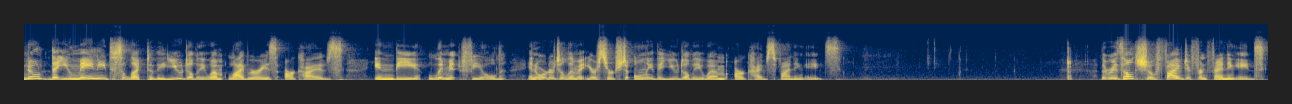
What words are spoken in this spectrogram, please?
Note that you may need to select the UWM Libraries archives in the Limit field in order to limit your search to only the UWM archives finding aids. The results show five different finding aids,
